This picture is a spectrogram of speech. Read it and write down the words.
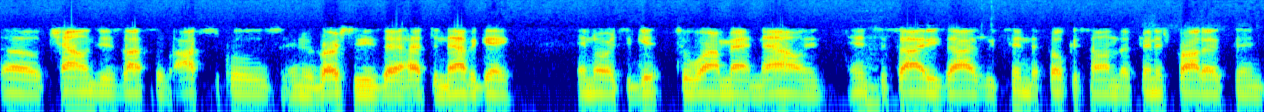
of challenges, lots of obstacles and adversities that I had to navigate in order to get to where I'm at now. And in mm-hmm. society's eyes, we tend to focus on the finished product and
